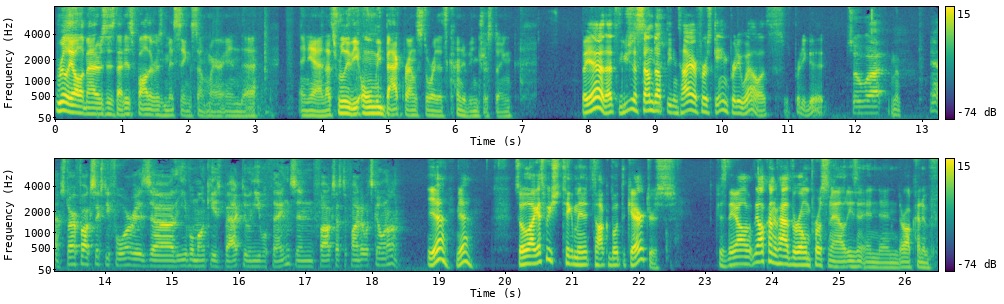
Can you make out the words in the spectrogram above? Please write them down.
really all that matters is that his father is missing somewhere, and uh, and yeah, and that's really the only background story that's kind of interesting. But yeah, that's you just summed up the entire first game pretty well. It's, it's pretty good. So, uh, yeah, Star Fox 64 is uh, the evil monkey is back doing evil things, and Fox has to find out what's going on. Yeah, yeah. So I guess we should take a minute to talk about the characters because they all they all kind of have their own personalities and, and and they're all kind of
